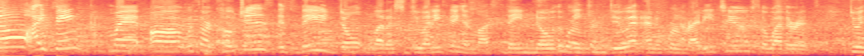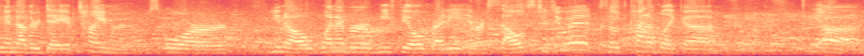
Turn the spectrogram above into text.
No, I think my uh, with our coaches, it's they don't let us do anything unless they know that we can do it and if we're ready to. So whether it's doing another day of timers or you know whenever we feel ready in ourselves to do it. So it's kind of like a yeah,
